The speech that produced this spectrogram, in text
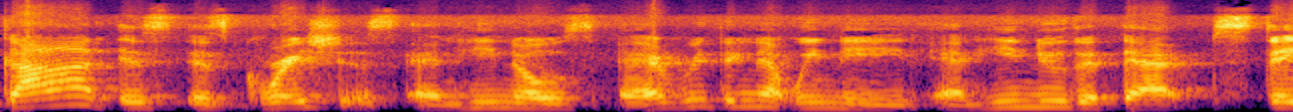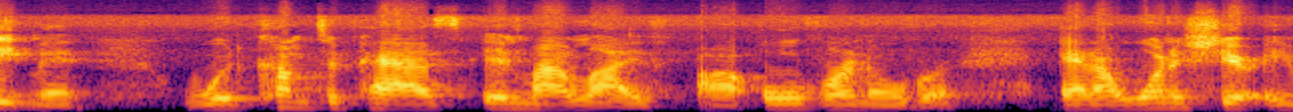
God is, is gracious and He knows everything that we need. And He knew that that statement would come to pass in my life uh, over and over. And I want to share a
